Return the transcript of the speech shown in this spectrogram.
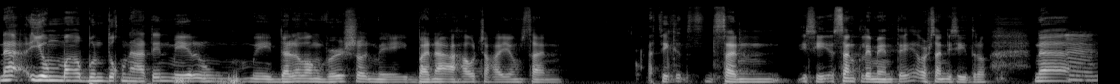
na yung mga bundok natin mayroong may dalawang version, may Banaahaw tsaka yung San I think it's San Isi, San Clemente or San Isidro na Mm.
